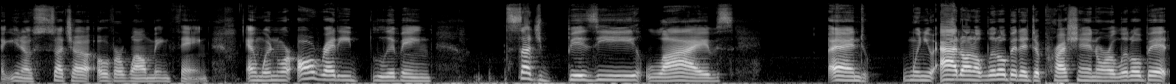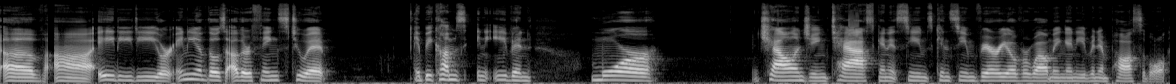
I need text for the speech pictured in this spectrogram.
you know such a overwhelming thing and when we're already living such busy lives and when you add on a little bit of depression or a little bit of uh, add or any of those other things to it it becomes an even more challenging task and it seems can seem very overwhelming and even impossible.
